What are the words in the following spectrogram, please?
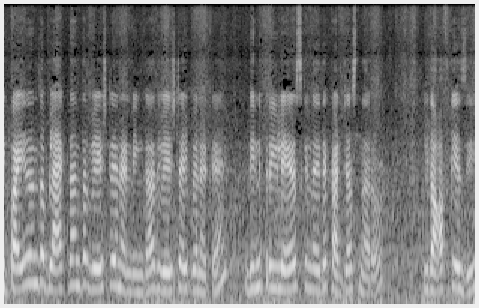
ఈ పైదంతా బ్లాక్ అంతా వేస్ట్ అయినండి ఇంకా. అది వేస్ట్ అయిపోయినట్టే. దీన్ని త్రీ లేయర్స్ కింద అయితే కట్ చేస్తున్నారు. ఇది హాఫ్ కేజీ.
